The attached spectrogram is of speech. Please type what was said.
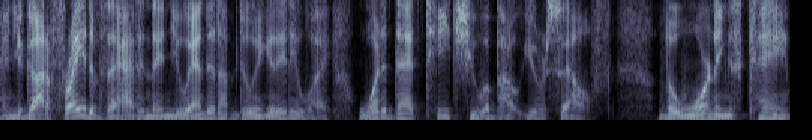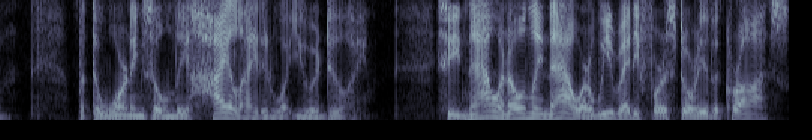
And you got afraid of that, and then you ended up doing it anyway. What did that teach you about yourself? The warnings came but the warnings only highlighted what you were doing. See, now and only now are we ready for a story of the cross.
